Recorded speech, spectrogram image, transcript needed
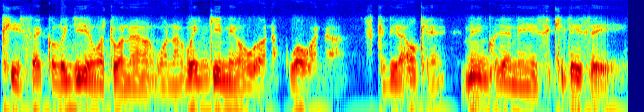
kisaikolojia watu wana, wana wengine huwa wanakuwa wanafikiria okay, mi ngoja nisikilize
